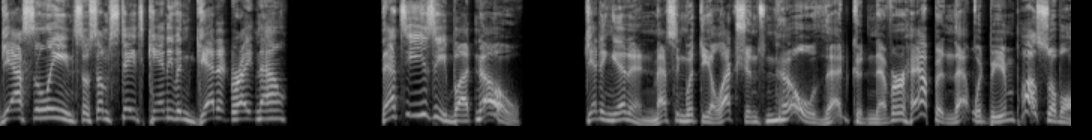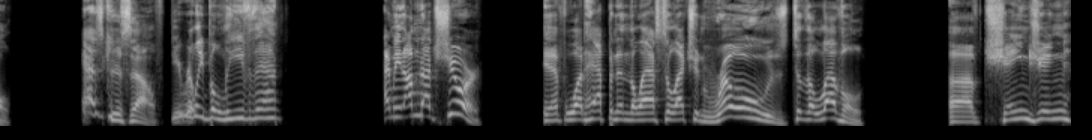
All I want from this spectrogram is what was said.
gasoline so some states can't even get it right now. That's easy, but no. Getting in and messing with the elections, no, that could never happen. That would be impossible. Ask yourself, do you really believe that? I mean, I'm not sure. If what happened in the last election rose to the level of changing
